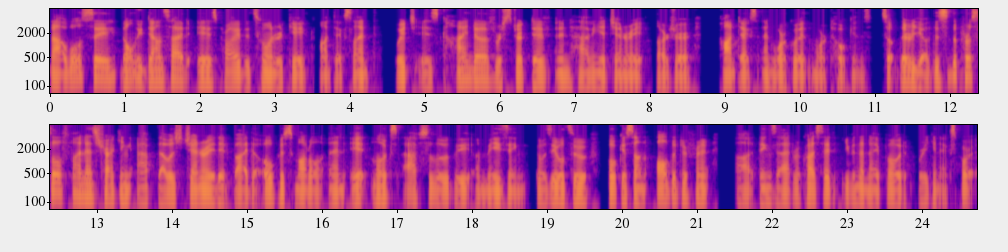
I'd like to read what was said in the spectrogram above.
Now, we'll say the only downside is probably the 200k context length, which is kind of restrictive in having it generate larger context and work with more tokens. So there we go. This is the personal finance tracking app that was generated by the Opus model and it looks absolutely amazing. It was able to focus on all the different uh, things I had requested, even the night mode where you can export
